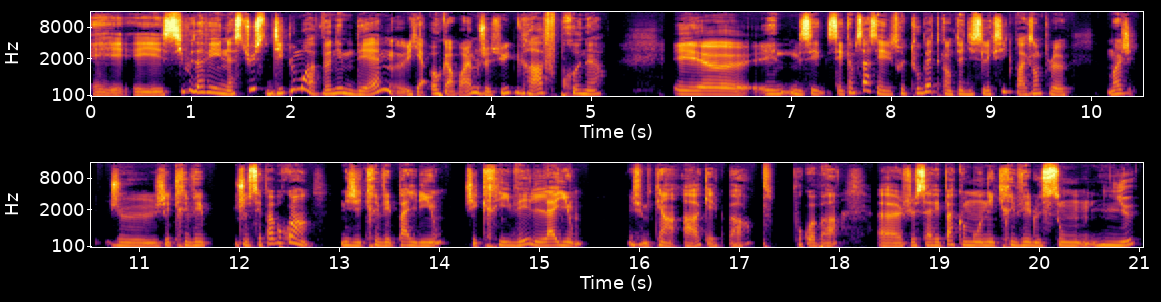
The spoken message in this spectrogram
Et, si vous avez une astuce, dites-le moi, venez me DM, il n'y a aucun problème, je suis grave preneur. Et, euh, c'est comme ça, c'est des trucs tout bêtes. Quand tu es dyslexique, par exemple, moi j'écrivais, je, sais pas pourquoi, hein, mais j'écrivais pas lion, j'écrivais laïon. Je mettais un A quelque part, pourquoi pas. Euh, je savais pas comment on écrivait le son nieux,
